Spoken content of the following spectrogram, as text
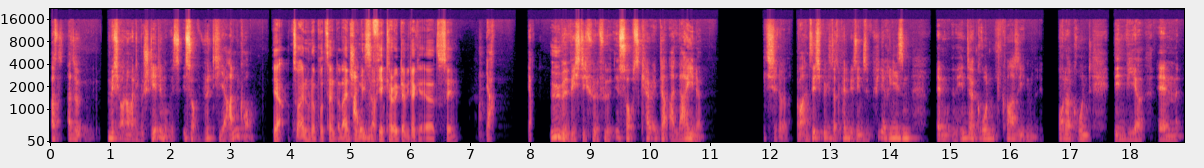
Was also für mich auch nochmal die Bestätigung ist, Isop wird hier ankommen. Ja, zu 100 Prozent. Allein schon diese vier 100%. Charakter wieder äh, zu sehen. Übel wichtig für, für Isops Charakter alleine. Richtig relevant. Aber an sich wirklich das Pen, wir sehen diese vier Riesen ähm, im Hintergrund quasi im Vordergrund sehen wir ähm,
